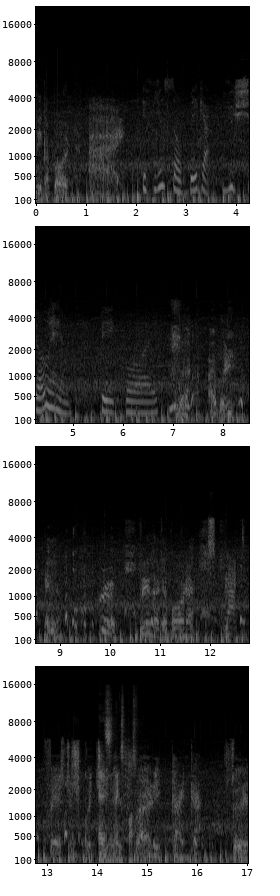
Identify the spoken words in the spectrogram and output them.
be the bone. Aye. if you so bigger, you show him, big boy. I will. Bigger the bone. Splat. Face to squitch. This is the next boss fight. Very kinda. See.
